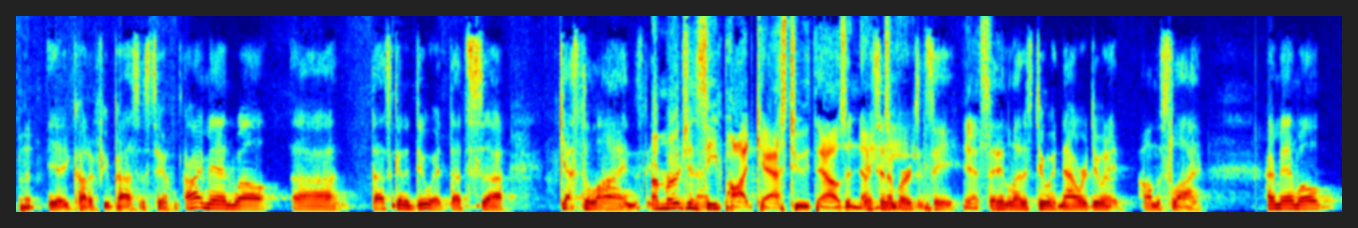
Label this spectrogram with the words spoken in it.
But yeah, he caught a few passes too. All right, man. Well, uh, that's going to do it. That's uh, guess the lines. Emergency podcast 2019. It's an emergency. Yes. They didn't let us do it. Now we're doing it on the sly. All right, man. Well,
